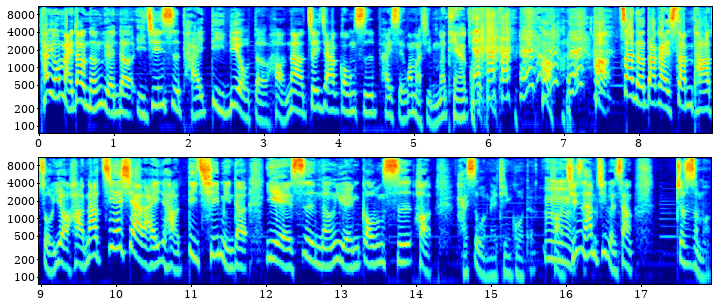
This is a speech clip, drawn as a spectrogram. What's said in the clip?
他有买到能源的，已经是排第六的。好，那这家公司排谁？我马是没听过。好，好，占了大概三趴左右。好，那接下来好第七名的也是能源公司。好，还是我没听过的。好，其实他们基本上就是什么？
